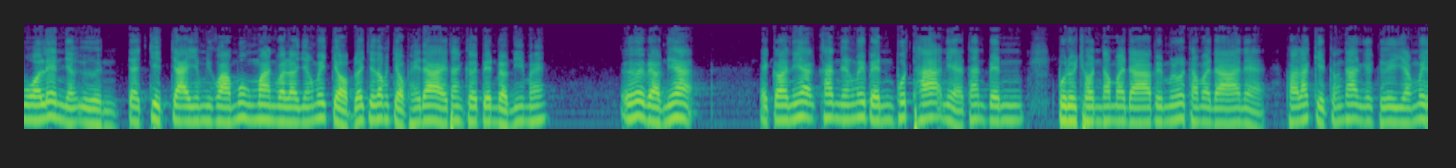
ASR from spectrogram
มัวเล่นอย่างอื่น แต่จิตใจยังมีความมุ่งมั่นว่าเรายังไม่จบ แล้วจะต้องจบให้ได้ ท่านเคยเป็นแบบนี้ไหมเออแบบเนี้ยไอ้กรณีท่านยังไม่เป็นพุทธะเนี่ย ท่านเป็นปุถุชนธรรมดา เป็นมนุษย์ธรรมดาเนี่ยภารกิจของท่านก็คือยังไม่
